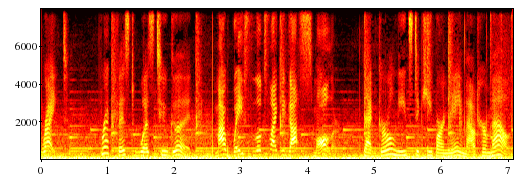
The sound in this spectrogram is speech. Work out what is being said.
Right. Breakfast was too good. My waist looks like it got smaller. That girl needs to keep our name out her mouth.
